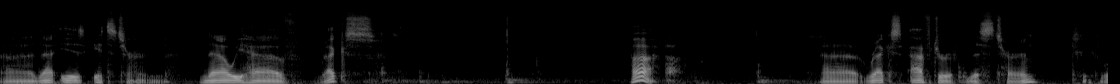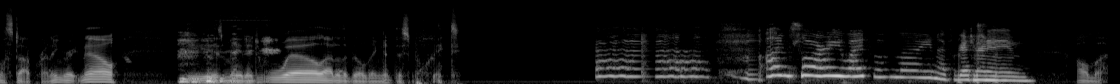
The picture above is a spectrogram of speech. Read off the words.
Uh, that is its turn. Now we have Rex. Ah. Uh, Rex, after this turn, we'll stop running right now. He has made it well out of the building at this point. Ah, I'm sorry, wife of mine. I forget her name. Alma.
